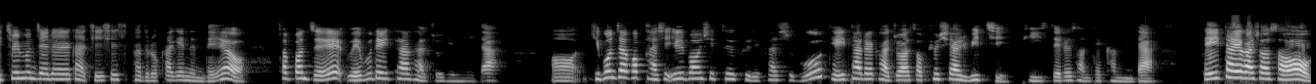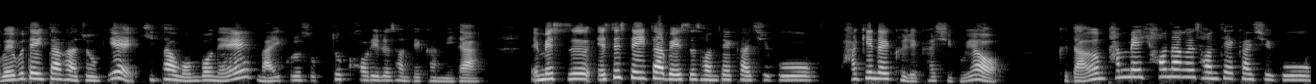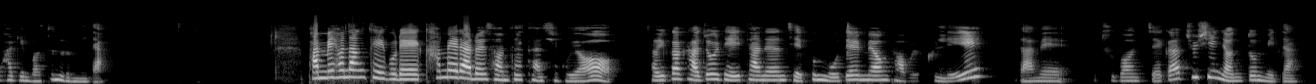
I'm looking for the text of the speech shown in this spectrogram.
기출문제를 같이 실습하도록 하겠는데요. 첫 번째, 외부 데이터 가져오기입니다. 어, 기본 작업 다시 1번 시트 클릭하시고 데이터를 가져와서 표시할 위치, B셀을 선택합니다. 데이터에 가셔서 외부 데이터 가져오기에 기타 원본의 Microsoft Query를 선택합니다. MS Access 데이터베이스 선택하시고 확인을 클릭하시고요. 그 다음 판매 현황을 선택하시고 확인 버튼 누릅니다. 판매 현황 테이블에 카메라를 선택하시고요. 저희가 가져올 데이터는 제품 모델명 더블 클릭, 그 다음에 두 번째가 출시 연도입니다.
